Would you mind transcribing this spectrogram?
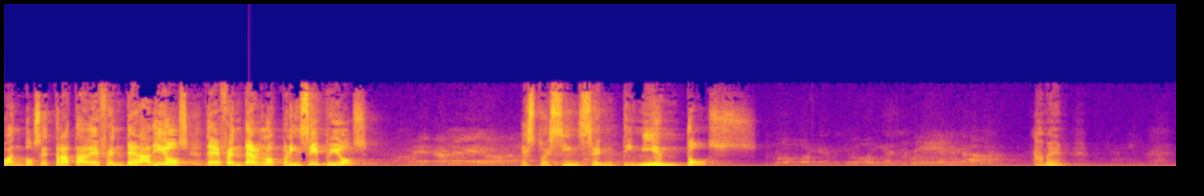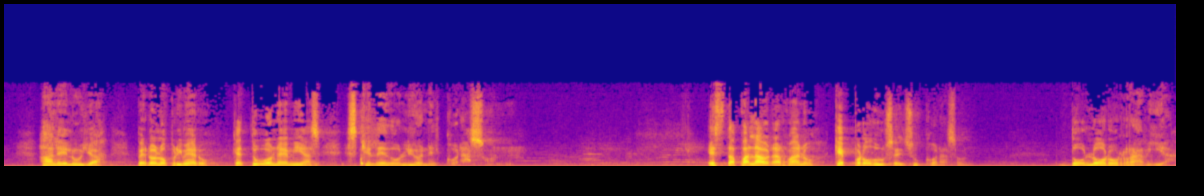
cuando se trata de defender a Dios, de defender los principios. Esto es sin sentimientos. Amén. Aleluya. Pero lo primero que tuvo Nehemías es que le dolió en el corazón. Esta palabra, hermano, ¿qué produce en su corazón? Dolor o rabia.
